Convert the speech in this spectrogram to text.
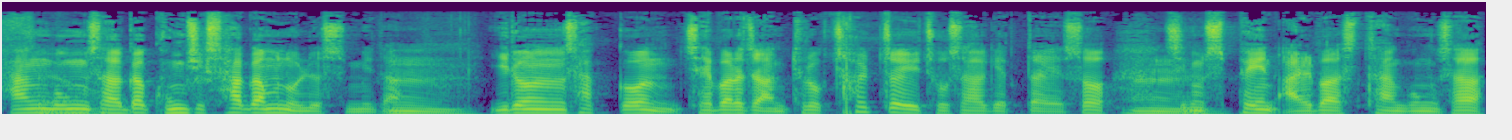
항공사가 공식 사과문 올렸습니다. 음. 이런 사건 재발하지 않도록 철저히 조사하겠다 해서 음. 지금 스페인 알바스타 항공사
